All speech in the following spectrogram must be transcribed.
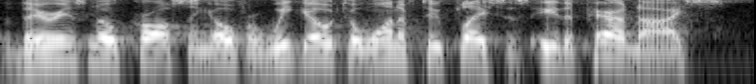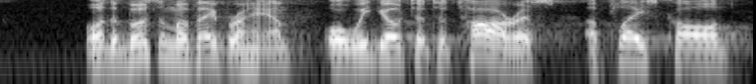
there is no crossing over. We go to one of two places either paradise or the bosom of Abraham, or we go to Tartarus, a place called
